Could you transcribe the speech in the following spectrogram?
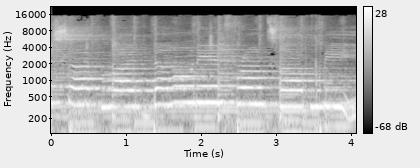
sat right down in front of me.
